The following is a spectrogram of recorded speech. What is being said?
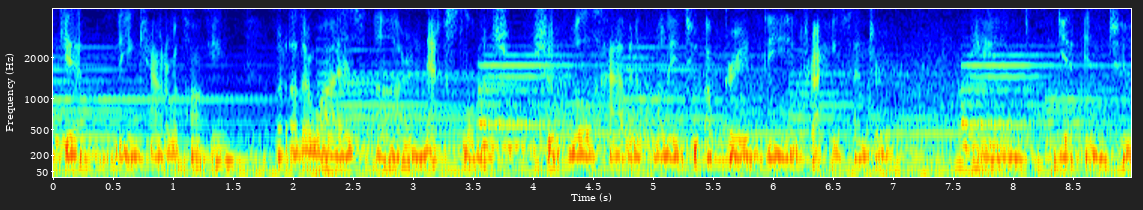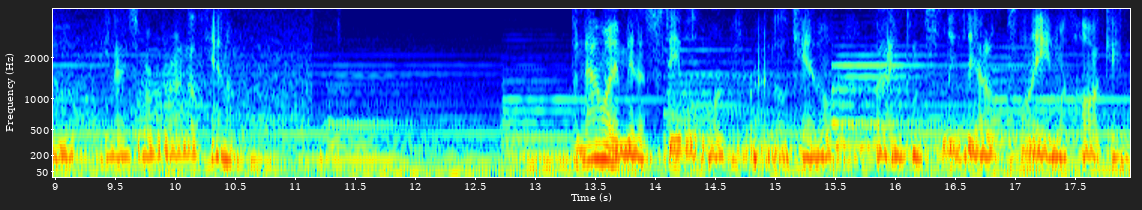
get the encounter with Hawking. But otherwise, our next launch should will have enough money to upgrade the tracking center and get into a nice orbit around Elcano. So now I'm in a stable orbit around Elcano, but I am completely out of plane with Hawking,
